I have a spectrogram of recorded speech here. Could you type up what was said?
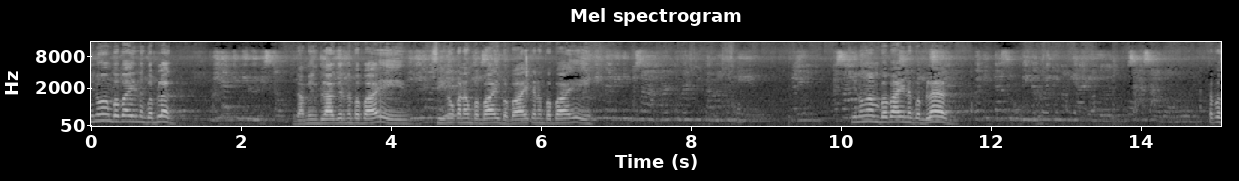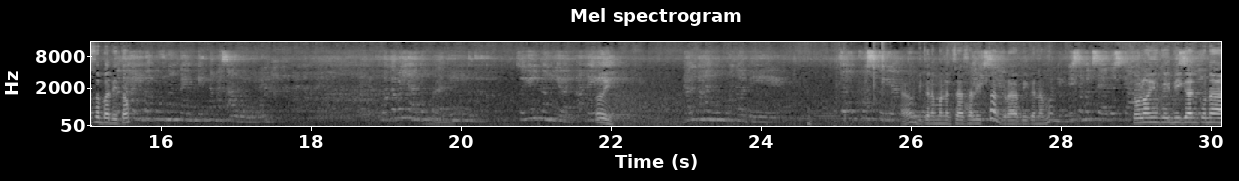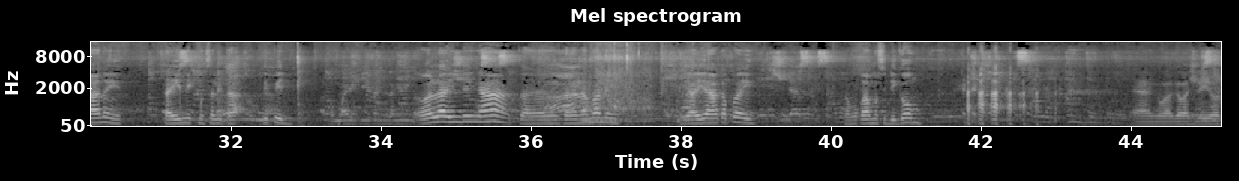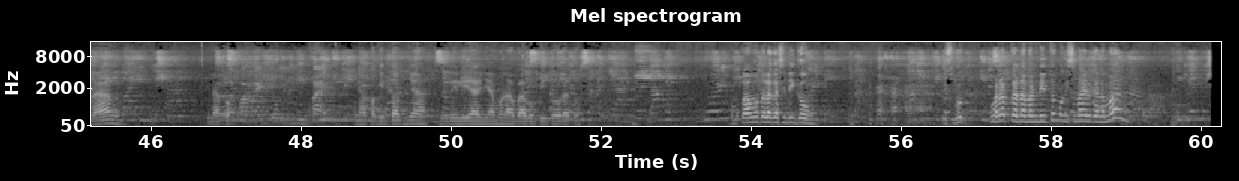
Sino ang babae nagbablog? Daming vlogger na babae eh. Sino ka ng babae? Babae ka ng babae eh. Sino nga ang babae nagbablog? Tapos na ba dito? Uy. Ah, hindi ka naman nagsasalita. Grabe ka naman. Ikaw lang yung kaibigan ko na ano eh. Tahimik magsalita. Tipid. Kung makikita nilang Wala, hindi nga. Kaya ka na naman eh. Iyaya ka pa eh. Kamukha mo si Digong. Ayan, gumagawa si Leo ng pinapak pinapakintab niya. Nililihan niya muna bagong pintura to. Kamukha mo talaga si Digong. Is- mag- Harap ka naman dito, mag-smile ka naman.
